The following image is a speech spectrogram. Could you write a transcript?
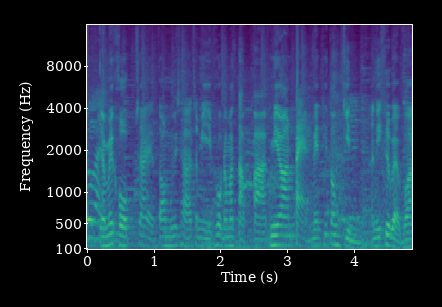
ด้วย ยังไม่ครบใช่ตอนมื้อเช้าจะมีพวกน้ำมันตับปลา มีประมาณ8เม็ดที่ต้องกิน อันนี้คือแบบว่า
